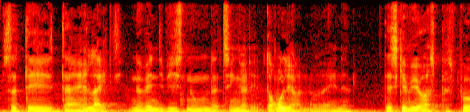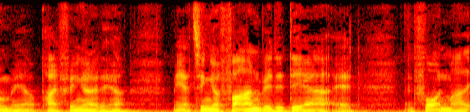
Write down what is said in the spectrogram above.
Så det, der er heller ikke nødvendigvis nogen, der tænker, at det er dårligere end noget andet. Det skal vi også passe på med at pege fingre af det her. Men jeg tænker, at faren ved det, det er, at man får en meget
